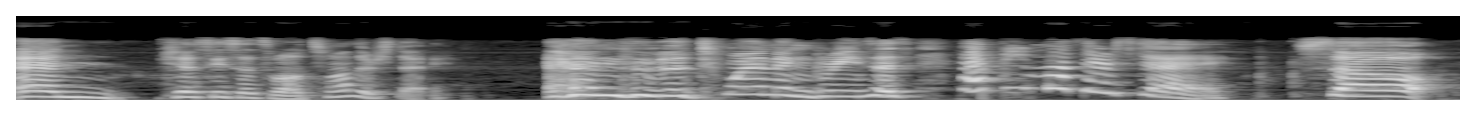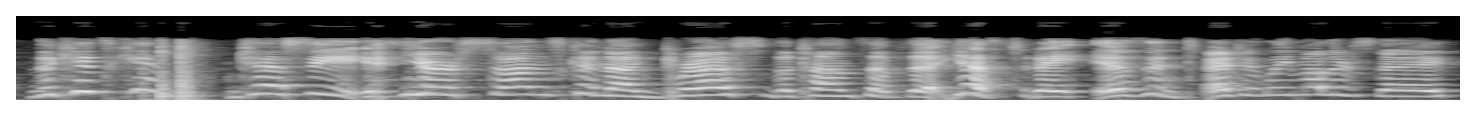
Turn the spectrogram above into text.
And Jesse says, well, it's Mother's Day. And the twin in green says, Happy Mother's Day. So the kids can, Jesse, your sons can uh, grasp the concept that, yes, today isn't technically Mother's Day,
